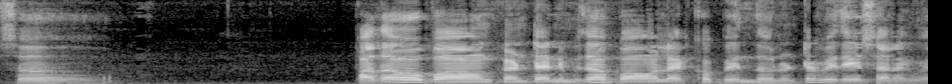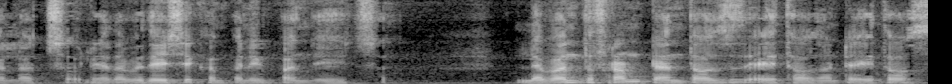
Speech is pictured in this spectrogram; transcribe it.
సో పదవ భావం కంటే ఎనిమిదవ భావంలో ఎక్కువ బిందువులు ఉంటే విదేశాలకు వెళ్ళొచ్చు లేదా విదేశీ కంపెనీకి పనిచేయచ్చు. Eleventh from tenth house eighth house అంటే ఎయిత్ హౌస్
